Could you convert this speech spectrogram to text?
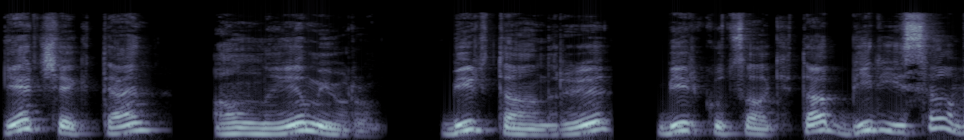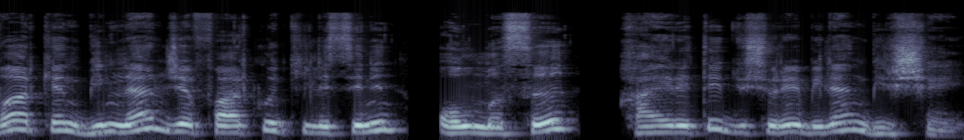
Gerçekten anlayamıyorum. Bir tanrı, bir kutsal kitap, bir İsa varken binlerce farklı kilisenin olması hayrete düşürebilen bir şey.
